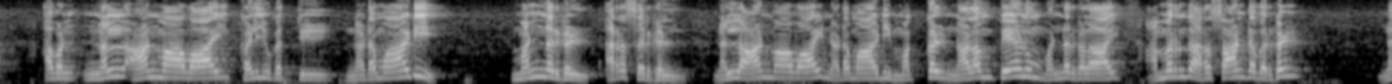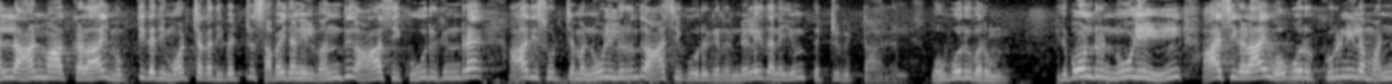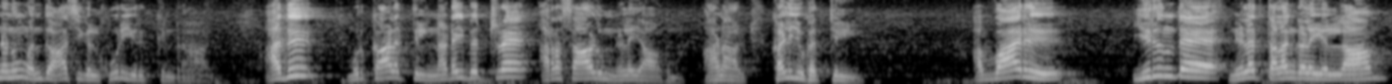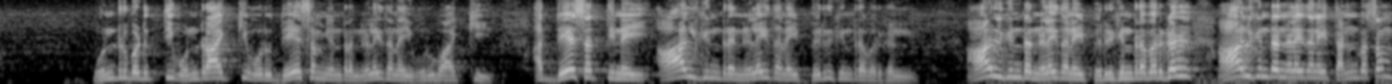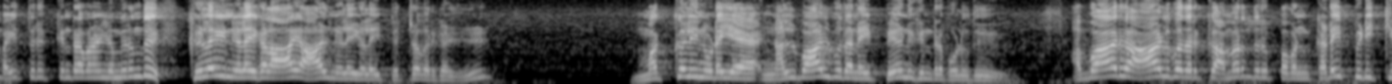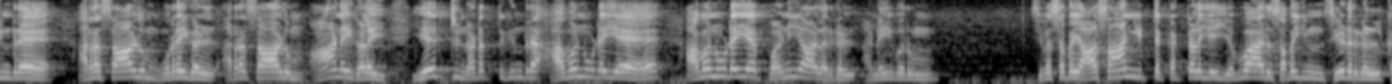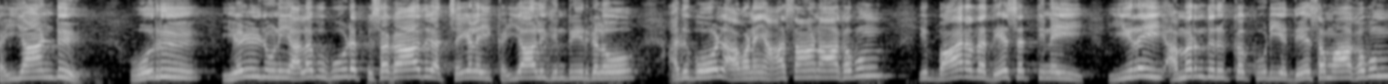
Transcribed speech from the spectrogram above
அவன் நல் ஆன்மாவாய் கலியுகத்தில் நடமாடி மன்னர்கள் அரசர்கள் நல்ல ஆன்மாவாய் நடமாடி மக்கள் நலம் பேணும் மன்னர்களாய் அமர்ந்து அரசாண்டவர்கள் நல்ல ஆன்மாக்களாய் முக்திகதி மோட்சகதி பெற்று சபைதனில் வந்து ஆசி கூறுகின்ற ஆதிசூட்சம நூலிலிருந்து ஆசி கூறுகின்ற நிலைதனையும் பெற்றுவிட்டார்கள். ஒவ்வொருவரும் இதுபோன்று நூலில் ஆசிகளாய் ஒவ்வொரு குறுநில மன்னனும் வந்து ஆசிகள் கூறியிருக்கின்றான். அது முற்காலத்தில் நடைபெற்ற அரசாளும் நிலையாகும். ஆனால் கலியுகத்தில் அவ்வாறு இருந்த நிலத்தலங்களை எல்லாம் ஒன்றுபடுத்தி ஒன்றாக்கி ஒரு தேசம் என்ற நிலைதனை உருவாக்கி அத்தேசத்தினை ஆள்கின்ற நிலைதனை பெறுகின்றவர்கள். ஆள்கின்ற நிலைதனை பெறுகின்றவர்கள் ஆள்கின்ற நிலைதனை தன்வசம் வைத்திருக்கின்றவனிடமிருந்து கிளை நிலைகளாய் ஆழ்நிலைகளை பெற்றவர்கள் மக்களினுடைய நல்வாழ்வுதனை பேணுகின்ற பொழுது அவ்வாறு ஆளுவதற்கு அமர்ந்திருப்பவன் கடைப்பிடிக்கின்ற அரசாளும் முறைகள் அரசாளும் ஆணைகளை ஏற்று நடத்துகின்ற அவனுடைய அவனுடைய பணியாளர்கள் அனைவரும் சிவசபை ஆசான் இட்ட கட்டளையை எவ்வாறு சபையின் சீடர்கள் கையாண்டு ஒரு எழ்நுனி அளவு கூட பிசகாது அச்செயலை கையாளுகின்றீர்களோ அதுபோல் அவனை ஆசானாகவும் இப்பாரத தேசத்தினை இறை அமர்ந்திருக்கக்கூடிய தேசமாகவும்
